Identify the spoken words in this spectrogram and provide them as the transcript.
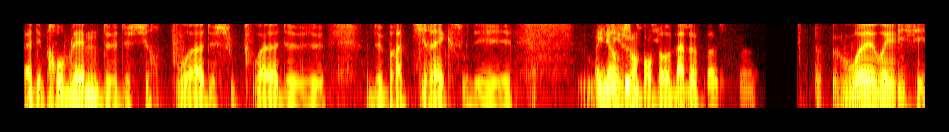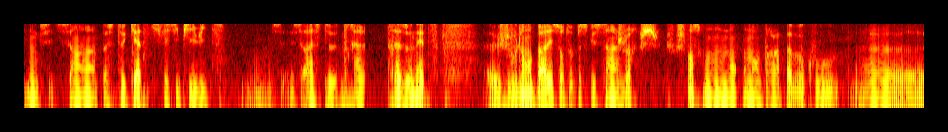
a des problèmes de, de surpoids, de sous-poids, de, de, de, bras de T-Rex ou des, bah, il des jambes en baobab. Ouais, ouais, il fait. Donc, c'est un poste 4 qui fait 6 pieds 8. Bon, ça reste -hmm. très, très honnête. Euh, je voulais en parler surtout parce que c'est un joueur que je, pense qu'on n'en parlera pas beaucoup. Euh,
